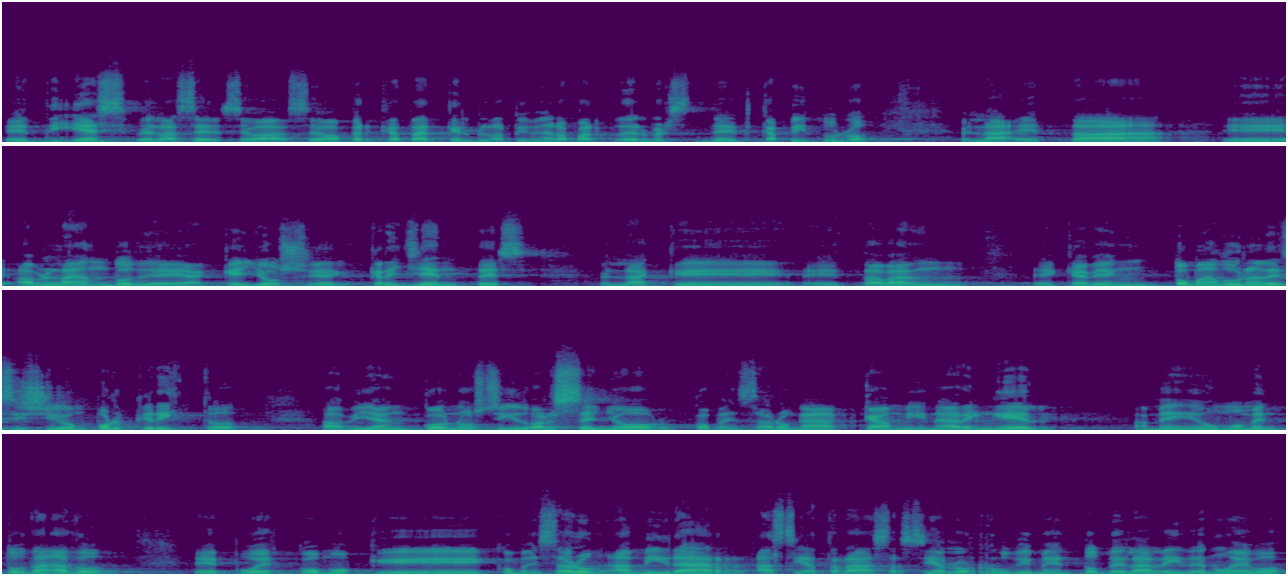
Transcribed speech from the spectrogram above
10, ¿verdad? Se, va, a percatar que la primera parte del, del capítulo está hablando de aquellos creyentes ¿verdad? que estaban, que habían tomado una decisión por Cristo habían conocido al Señor, comenzaron a caminar en Él, amén, en un momento dado, eh, pues como que comenzaron a mirar hacia atrás, hacia los rudimentos de la ley de nuevo,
